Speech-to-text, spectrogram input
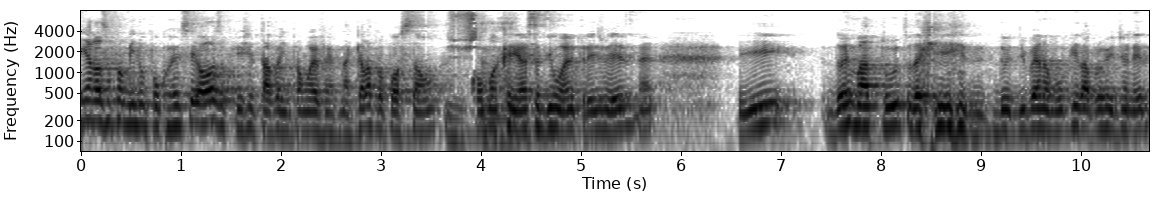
E a nossa família um pouco receosa, porque a gente estava indo para um evento naquela proporção, Justamente. com uma criança de um ano e três meses, né? E dois matutos daqui de Pernambuco e lá para o Rio de Janeiro.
